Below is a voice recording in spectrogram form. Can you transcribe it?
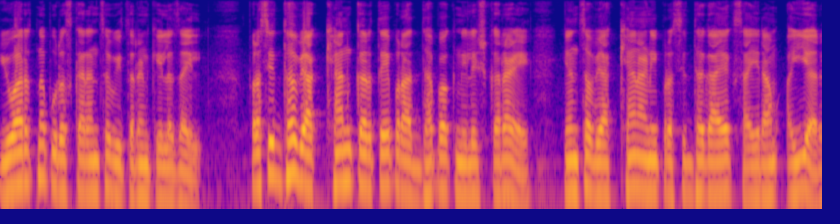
युवारत्न पुरस्कारांचं वितरण केलं जाईल. प्रसिद्ध व्याख्यानकर्ते प्राध्यापक निलेश कराळे यांचं व्याख्यान आणि प्रसिद्ध गायक साईराम अय्यर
